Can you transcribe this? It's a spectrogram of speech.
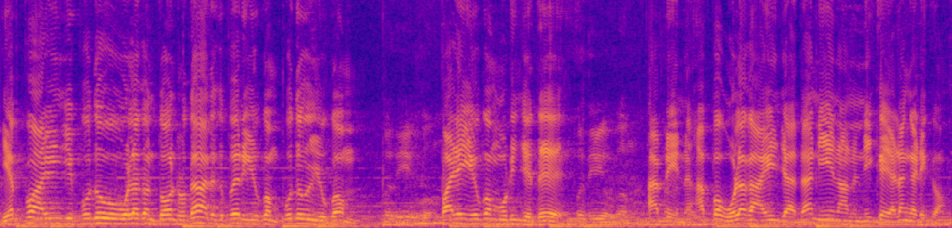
எப்போ அழிஞ்சு புது உலகம் தோன்றுதோ அதுக்கு பேர் யுகம் புது யுகம். பழைய யுகம் முடிஞ்சது. அப்படின்னு. அப்போ உலகம் அழிஞ்சாதான் நீ நான் நிற்க இடம் கிடைக்கும்.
